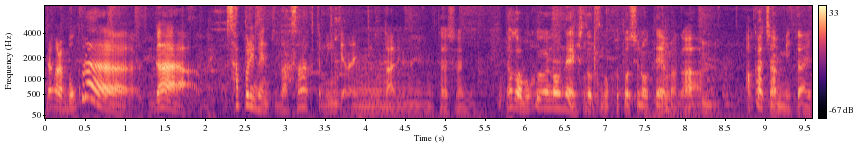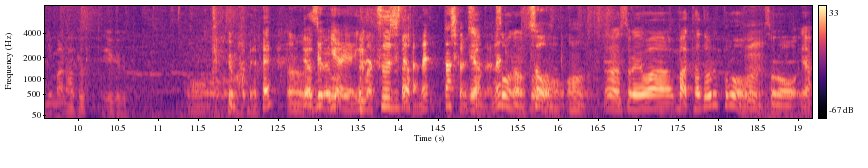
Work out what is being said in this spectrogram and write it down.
だから僕らがサプリメント出さなくてもいいんじゃないってことあるよね。うん。確かに。なんか僕のね一つの今年のテーマが、赤ちゃんみたいに学ぶっていうテーマでね、うん、いやいやいや今通じてたね。確かにそうだよね。そうなのそうなの。だからそれはまあたどると、うん。そのいや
